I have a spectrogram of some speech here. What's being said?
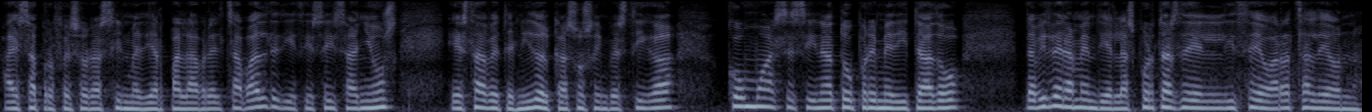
a esa profesora sin mediar palabra. El chaval de 16 años está detenido. El caso se investiga como asesinato premeditado. David Veramendi en las puertas del liceo Arracha León.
